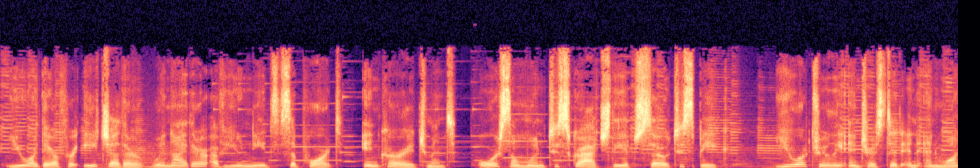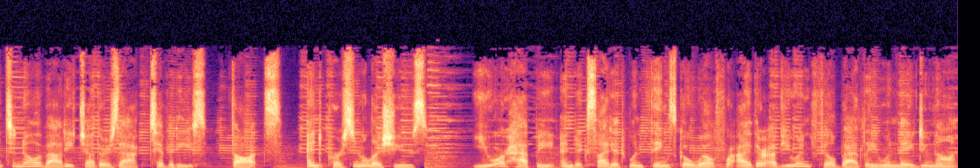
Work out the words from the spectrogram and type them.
You are there for each other when either of you needs support, encouragement, or someone to scratch the itch, so to speak. You are truly interested in and want to know about each other's activities, thoughts, and personal issues. You are happy and excited when things go well for either of you and feel badly when they do not.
